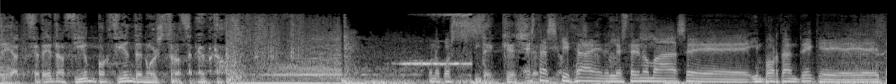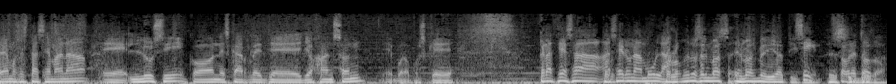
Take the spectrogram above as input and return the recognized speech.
de acceder al 100% de nuestro cerebro? Bueno, pues ¿De qué este es quizá el estreno más eh, importante que traemos esta semana, eh, Lucy con Scarlett eh, Johansson. Eh, bueno, pues que gracias a, a ser una mula. Por lo menos el más, el más mediático. Sí, sobre todo, duda.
